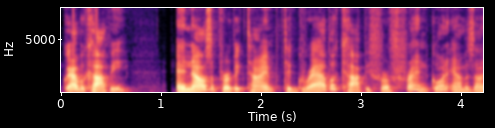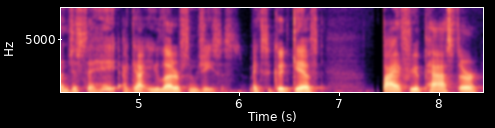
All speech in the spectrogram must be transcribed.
grab a copy and now's a perfect time to grab a copy for a friend. Go on amazon just say hey i got you letters from jesus. Makes a good gift. Buy it for your pastor.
